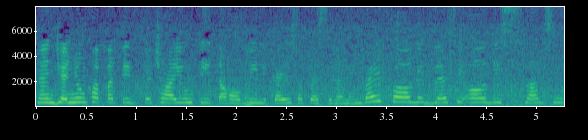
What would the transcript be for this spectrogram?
Nandyan yung kapatid ko tsaka yung tita ko, bili kayo sa pwesto namin. Bye po, God bless you all, this loves you.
